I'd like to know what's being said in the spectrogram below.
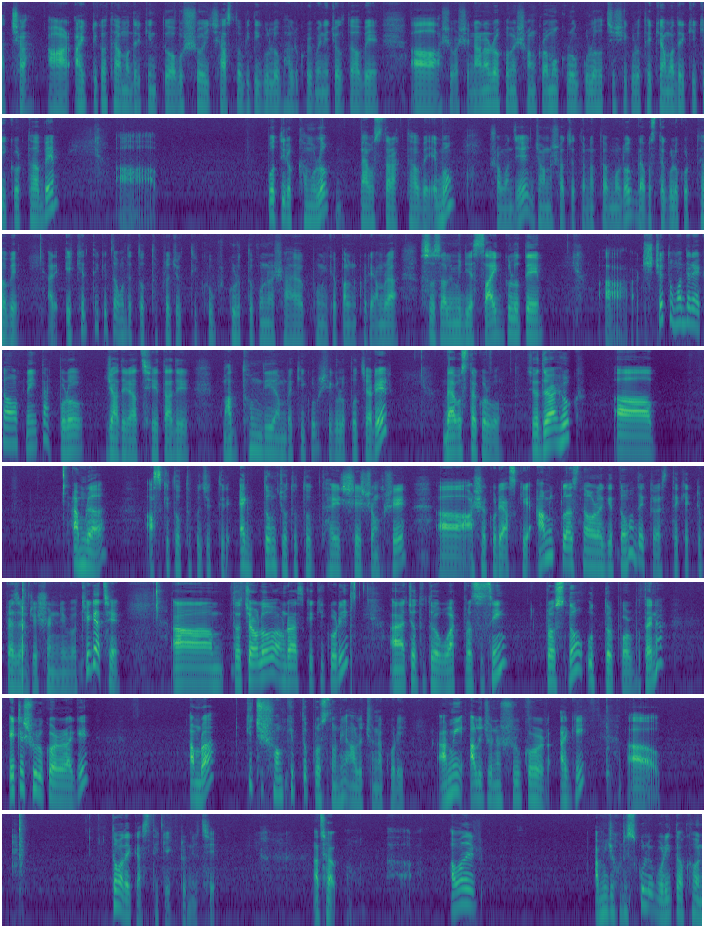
আচ্ছা আর আরেকটি কথা আমাদের কিন্তু অবশ্যই স্বাস্থ্যবিধিগুলো ভালো করে মেনে চলতে হবে আশেপাশে নানা রকমের সংক্রামক রোগগুলো হচ্ছে সেগুলো থেকে আমাদেরকে কি করতে হবে? প্রতিরক্ষামূলক ব্যবস্থা রাখতে হবে এবং সমাজে জনসচেতনতামূলক ব্যবস্থাগুলো করতে হবে। আর এক্ষেত্রে কিন্তু আমাদের তথ্য প্রযুক্তি খুব গুরুত্বপূর্ণ সহায়ক ভূমিকা পালন করে। আমরা সোশ্যাল মিডিয়া সাইটগুলোতে নিশ্চয় তোমাদের অ্যাকাউন্ট নেই, তারপরেও যাদের আছে তাদের মাধ্যম দিয়ে আমরা কি করব, সেগুলো প্রচারের ব্যবস্থা করব। সে যাই হোক আমরা আজকে তথ্য প্রযুক্তির একদম চতুর্থ অধ্যায়ের শেষ অংশে আশা করি আজকে আমি ক্লাস নেওয়ার আগে তোমাদের ক্লাস থেকে একটু প্রেজেন্টেশন নেব, ঠিক আছে? তো চলো আমরা আজকে কি করি? চতুর্থ ওয়ার্ড প্রসেসিং প্রশ্ন, উত্তর পর্ব, তাই না? এটা শুরু করার আগে আমরা কিছু সংক্ষিপ্ত প্রশ্ন নিয়ে আলোচনা করি। আমি আলোচনা শুরু করার আগে তোমাদের কাছ থেকে একটু নিচ্ছি। আচ্ছা আমাদের, আমি যখন স্কুলে পড়ি তখন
